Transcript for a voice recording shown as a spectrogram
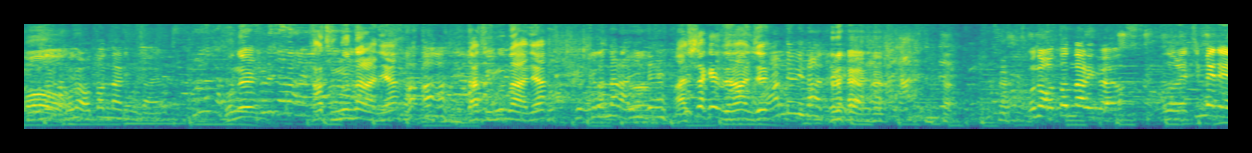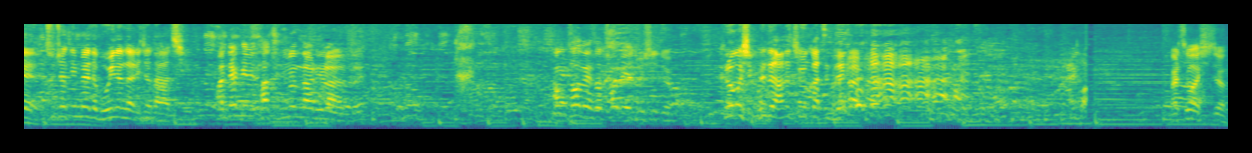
어, 오늘 어떤 날인가요? 오늘 다 죽는 날 아니야? 다 죽는 날 아니야? 그, 그런 날 아닌데. 아, 시작해도 되나, 이제? 안 됩니다 안 됩니다. 오늘 어떤 날인가요? 오늘 원래 팀매드 춘천 팀매드 모이는 날이죠 다 같이 관장님이 다 죽는 날이라는데. 성선에서 처리해 주시죠. 그러고 싶은데 나도 죽을 것 같은데 말씀하시죠.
